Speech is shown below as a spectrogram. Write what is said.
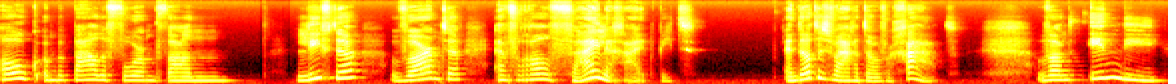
ook een bepaalde vorm van liefde, warmte en vooral veiligheid biedt. En dat is waar het over gaat. Want in die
